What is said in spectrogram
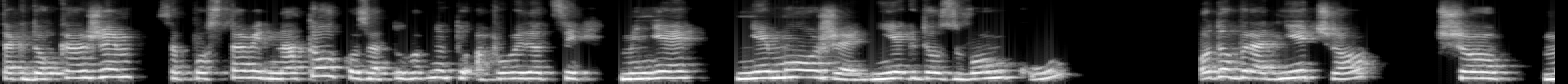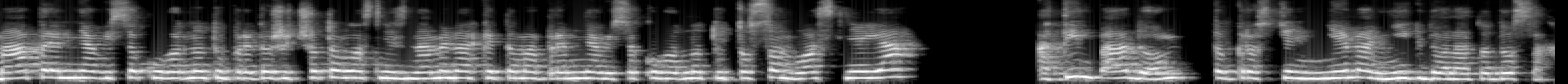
tak dokážem sa postaviť natoľko za tú hodnotu a povedať si, mne nemôže niekto zvonku odobrať niečo, čo má pre mňa vysokú hodnotu, pretože čo to vlastne znamená, keď to má pre mňa vysokú hodnotu, to som vlastne ja. A tým pádom to proste nemá nikto na to dosah.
